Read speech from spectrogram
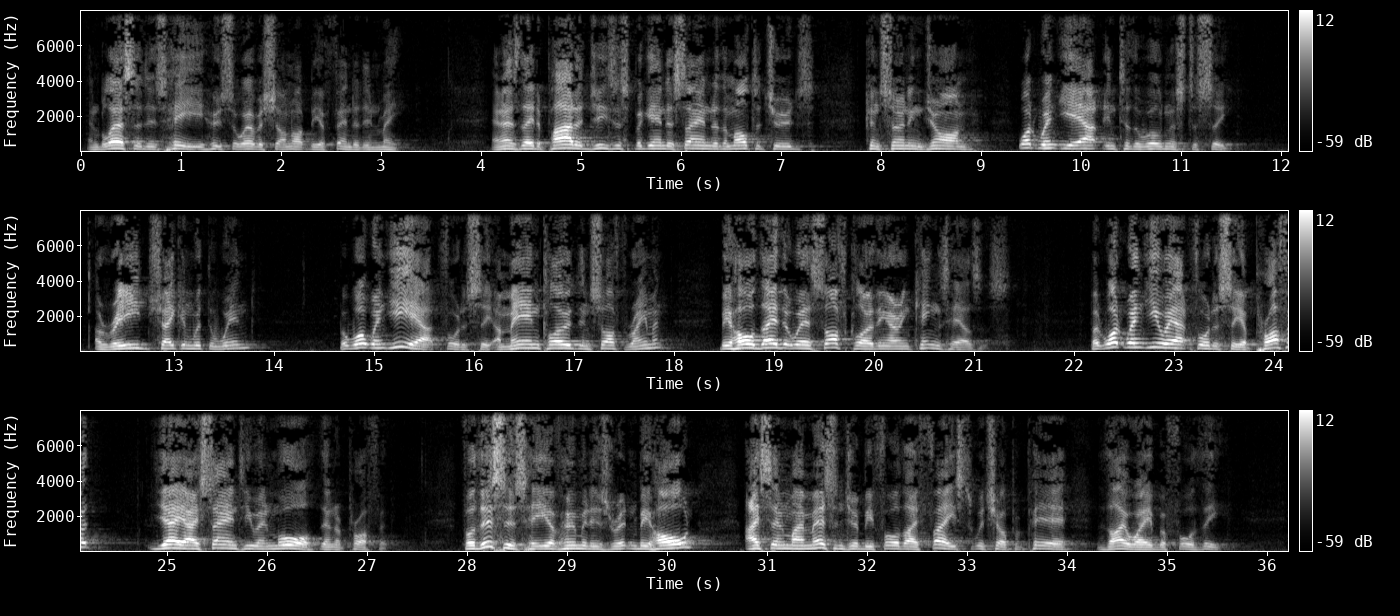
and blessed is he whosoever shall not be offended in me. And as they departed, Jesus began to say unto the multitudes concerning John, What went ye out into the wilderness to see? A reed shaken with the wind? But what went ye out for to see? A man clothed in soft raiment? Behold, they that wear soft clothing are in kings' houses. But what went you out for to see? A prophet? Yea, I say unto you, and more than a prophet. For this is he of whom it is written, Behold, I send my messenger before thy face, which shall prepare thy way before thee.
